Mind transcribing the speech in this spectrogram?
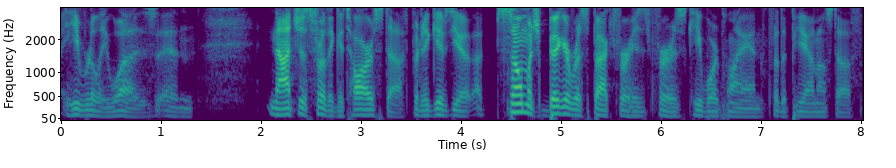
he really was, and not just for the guitar stuff, but it gives you a, so much bigger respect for his for his keyboard playing, for the piano stuff.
